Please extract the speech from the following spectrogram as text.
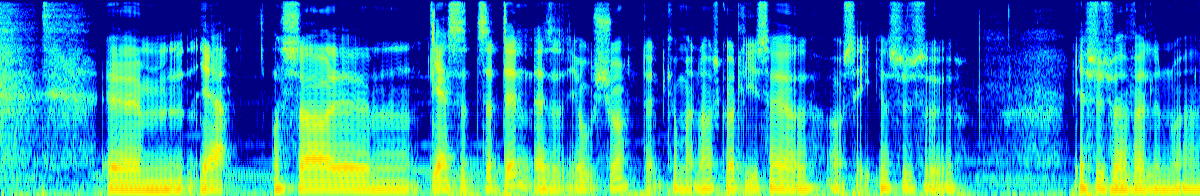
øhm, ja, og så... Øhm, ja, så, så den... Altså, jo, sure, den kan man også godt lige sige og, og se. Jeg synes... Øh, jeg synes i hvert fald, den var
